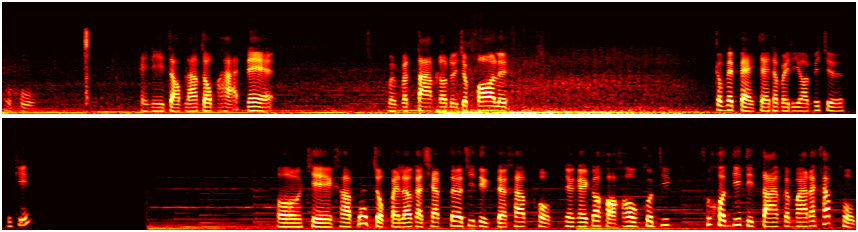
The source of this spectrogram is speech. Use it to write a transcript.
โอ้โหไอ้นี่จอมล้างจอมหาดแน่เหมือนมันตามเราโดยเฉพาะเลย ก็ไม่แปลกใจทำไมลีออนไม่เจอเมื่อกี้โอเคครับแล้วจบไปแล้วกับแชปเตอร์ที่หนึ่งนะครับผมยังไงก็ขอขอบคุณที่ทุกคนที่ติดตามกันมานะครับผม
